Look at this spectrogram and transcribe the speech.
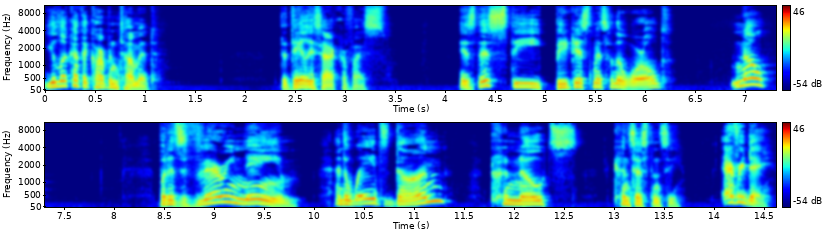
You look at the Korban Tamid, the daily sacrifice. Is this the biggest mitzvah in the world? No. But its very name and the way it's done connotes consistency. Every day.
